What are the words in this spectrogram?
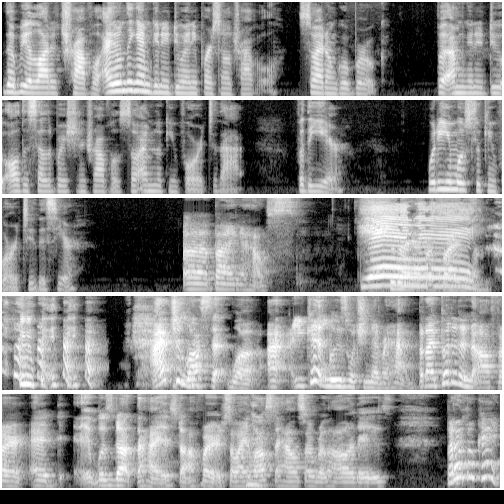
there'll be a lot of travel. I don't think I'm going to do any personal travel so I don't go broke. But I'm going to do all the celebration travel, so I'm looking forward to that for the year. What are you most looking forward to this year? Uh buying a house. Yay! I actually lost that. Well, I, you can't lose what you never had. But I put in an offer, and it was not the highest offer, so I lost a house over the holidays. But I'm okay.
